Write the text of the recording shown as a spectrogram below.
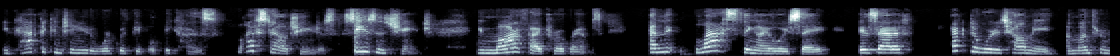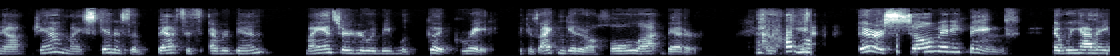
you have to continue to work with people because lifestyle changes, seasons change, you modify programs. And the last thing I always say is that if Ekta were to tell me a month from now, Jan, my skin is the best it's ever been, my answer to her would be, well, good, great, because I can get it a whole lot better. And there are so many things that we haven't even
